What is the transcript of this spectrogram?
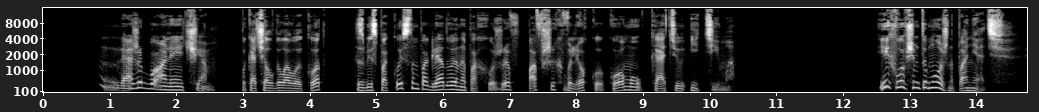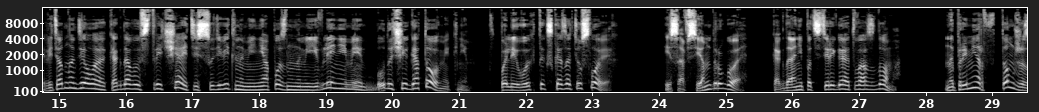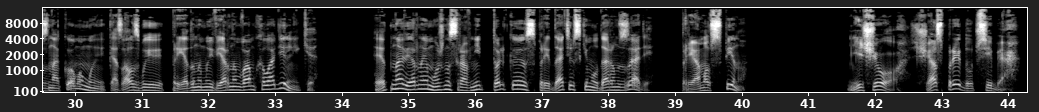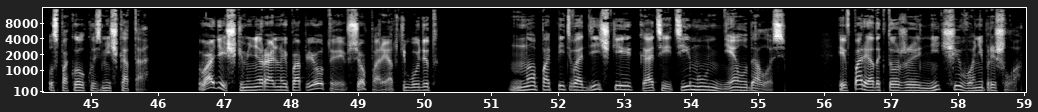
«Даже более чем», — покачал головой кот, с беспокойством поглядывая на, похоже, впавших в легкую кому Катю и Тима. Их, в общем-то, можно понять. Ведь одно дело, когда вы встречаетесь с удивительными и неопознанными явлениями, будучи готовыми к ним, в полевых, так сказать, условиях. И совсем другое, когда они подстерегают вас дома. Например, в том же знакомом и, казалось бы, преданном и верном вам холодильнике. Это, наверное, можно сравнить только с предательским ударом сзади, прямо в спину. «Ничего, сейчас придут в себя», — успокоил Кузьмич кота. «Водички минеральные попьют, и все в порядке будет». Но попить водички Кате и Тиму не удалось. И в порядок тоже ничего не пришло.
